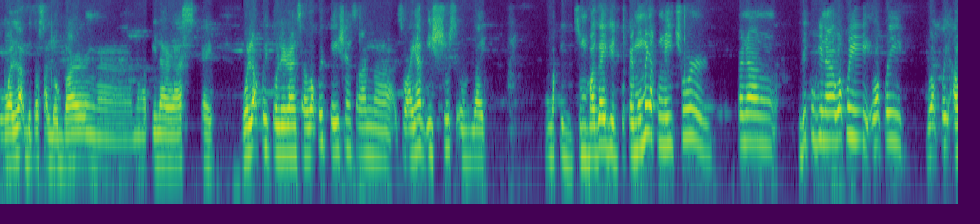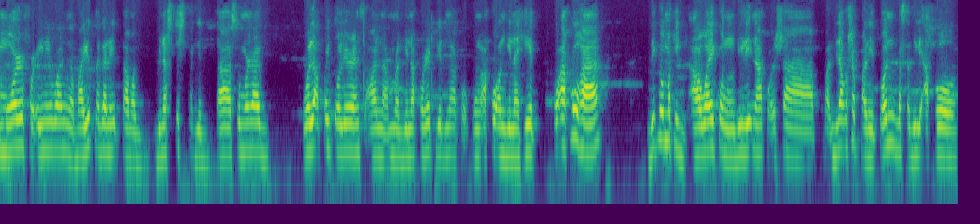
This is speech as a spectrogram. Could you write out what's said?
wala bitaw sa lugar nga mga pinaras kay wala ko'y tolerance wala ko'y patience ana. So I have issues of like makigsumbagay gid ko. Kay mumay akong nature. Kanang di ko ginawa ko'y wa ko'y wa ko'y amor for anyone nga bayot na ganita mag binastos pa gid ta. So murag wala ko'y tolerance ana. Murag gina-correct gid nako. Kung ako ang ginahit. Kung ako ha di ko makig-away kung dili na ako siya dili ako siya paliton basta dili ako.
